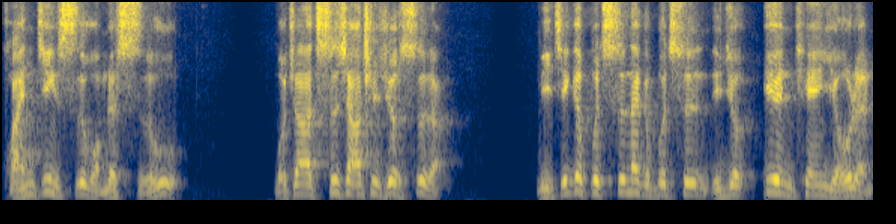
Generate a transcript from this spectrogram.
环境是我们的食物，我叫他吃下去就是了。你这个不吃那个不吃，你就怨天尤人，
